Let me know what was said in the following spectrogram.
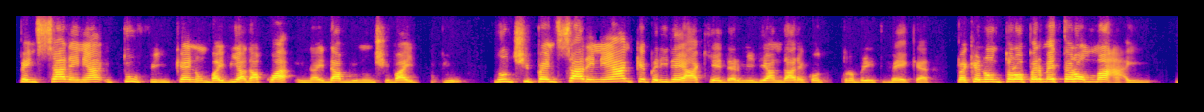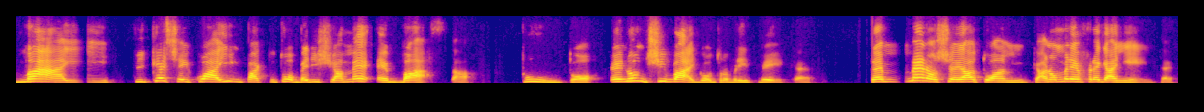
pensare neanche tu finché non vai via da qua in AEW non ci vai più. Non ci pensare neanche per idea a chiedermi di andare contro Britt Baker, perché non te lo permetterò mai, mai. Finché sei qua Impact, tu obbedisci a me e basta punto. E non ci vai contro Britt Baker. Nemmeno sei la tua amica, non me ne frega niente.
